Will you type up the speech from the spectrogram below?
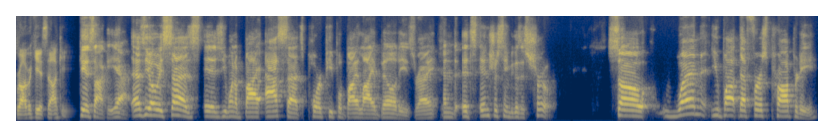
Robert Kiyosaki. Kiyosaki, yeah. As he always says, is you want to buy assets, poor people buy liabilities, right? And it's interesting because it's true. So when you bought that first property,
